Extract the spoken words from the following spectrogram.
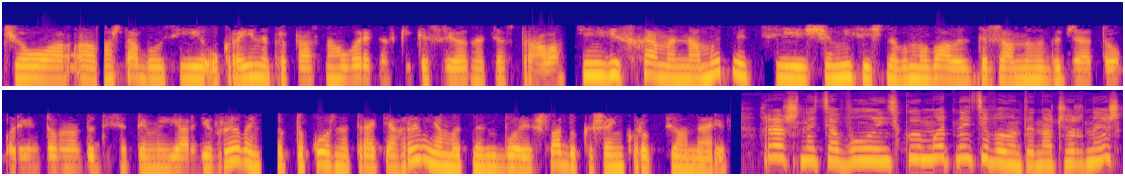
що е, масштаби усієї України прекрасно говорять наскільки серйозна ця справа. Тіньові схеми на митниці щомісячно вимивали з державного бюджету орієнтовно до 10 мільярдів гривень. Тобто кожна третя гривня митних зборів йшла до кишень корупціонерів. Речниця Волинської митниці Валентина Черниш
